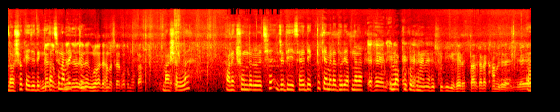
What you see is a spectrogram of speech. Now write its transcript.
দর্শক এই যে দেখতে পাচ্ছেন আমরা একটু কত মোটা মাশাল্লাহ। অনেক সুন্দর রয়েছে। যদি এই সাইডে একটু ক্যামেরা ধরে আপনারা লক্ষ্য করবেন। ও,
